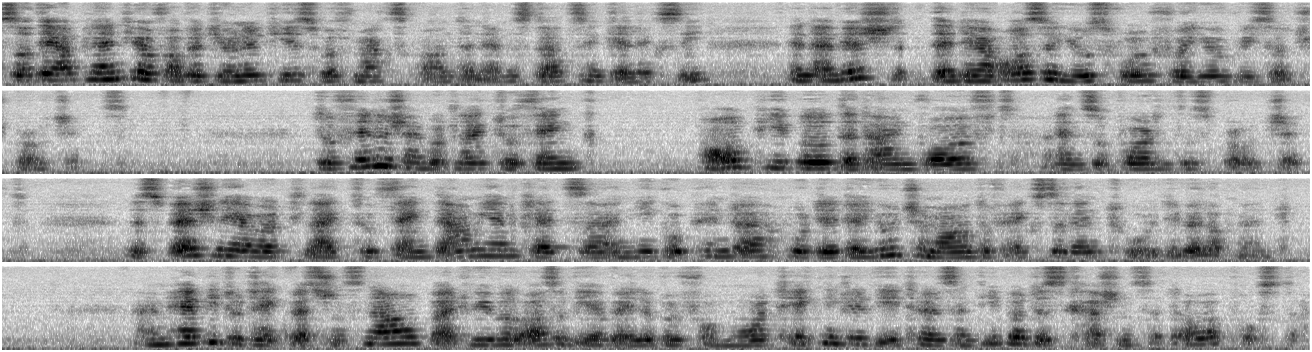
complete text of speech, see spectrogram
So there are plenty of opportunities with MaxQuant and MSTATS in Galaxy, and I wish that they are also useful for your research projects. To finish, I would like to thank all people that are involved and supported this project. Especially I would like to thank Damian Glätzer and Nico Pinder who did a huge amount of excellent tool development. I'm happy to take questions now, but we will also be available for more technical details and deeper discussions at our poster.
